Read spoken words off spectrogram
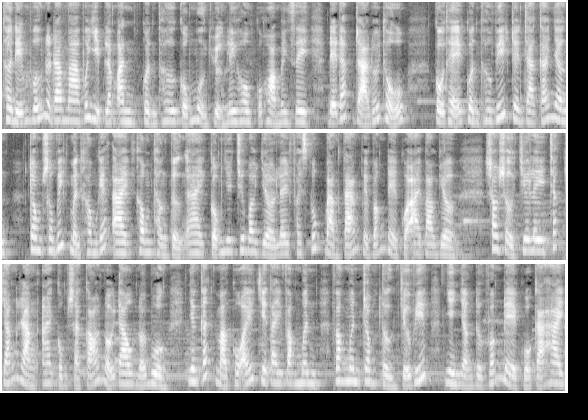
Thời điểm vướng drama với Diệp Lâm Anh, Quỳnh Thư cũng mượn chuyện ly hôn của Hòa Minh Di để đáp trả đối thủ. Cụ thể, Quỳnh Thư viết trên trang cá nhân, trong showbiz mình không ghét ai, không thần tượng ai, cũng như chưa bao giờ lên Facebook bàn tán về vấn đề của ai bao giờ. Sau sự chia ly, chắc chắn rằng ai cũng sẽ có nỗi đau, nỗi buồn, nhưng cách mà cô ấy chia tay Văn Minh, Văn Minh trong từng chữ viết, nhìn nhận được vấn đề của cả hai,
